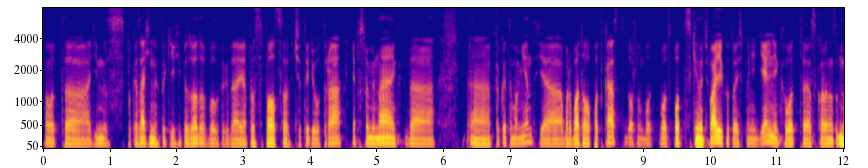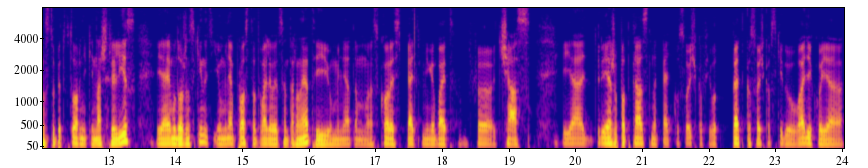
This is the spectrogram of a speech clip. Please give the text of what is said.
Вот э, один из показательных таких эпизодов был, когда я просыпался в 4 утра. Я вспоминаю вспоминаю, когда э, в какой-то момент я обрабатывал подкаст, должен был вот-вот скинуть Вадику, то есть понедельник, вот э, скоро наступит вторник и наш релиз, я ему должен скинуть, и у меня просто отваливается интернет, и у меня там э, скорость 5 мегабайт в час. И я режу подкаст на 5 кусочков, и вот 5 кусочков скидываю Вадику, я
